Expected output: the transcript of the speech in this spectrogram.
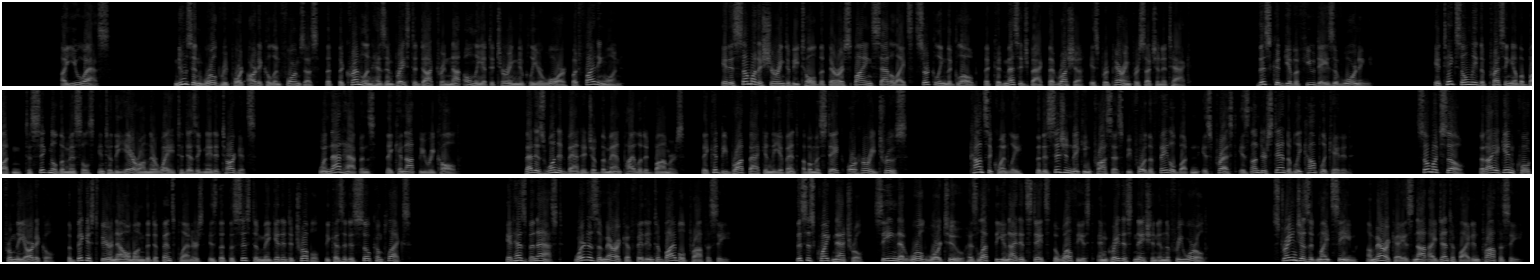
A U.S. News and World Report article informs us that the Kremlin has embraced a doctrine not only at deterring nuclear war but fighting one. It is somewhat assuring to be told that there are spying satellites circling the globe that could message back that Russia is preparing for such an attack. This could give a few days of warning. It takes only the pressing of a button to signal the missiles into the air on their way to designated targets. When that happens, they cannot be recalled. That is one advantage of the man piloted bombers, they could be brought back in the event of a mistake or hurried truce. Consequently, the decision making process before the fatal button is pressed is understandably complicated. So much so, that I again quote from the article the biggest fear now among the defense planners is that the system may get into trouble because it is so complex. It has been asked where does America fit into Bible prophecy? This is quite natural, seeing that World War II has left the United States the wealthiest and greatest nation in the free world. Strange as it might seem, America is not identified in prophecy.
